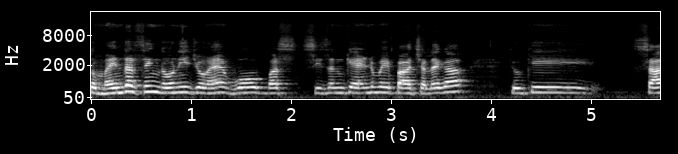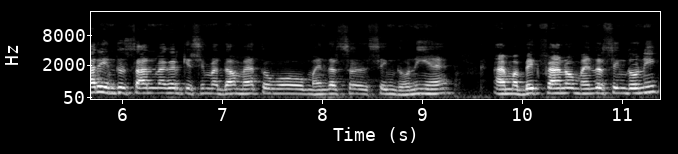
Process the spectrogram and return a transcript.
तो महेंद्र सिंह धोनी जो है, वो बस सीज़न के एंड में ही पता चलेगा, क्योंकि सारे हिंदुस्तान में अगर किसी में दम है तो वो महेंद्र सिंह धोनी है। I am a big fan of Mahendra Singh Dhoni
